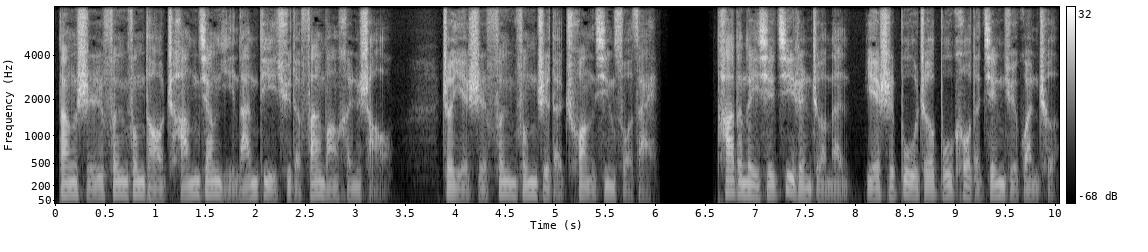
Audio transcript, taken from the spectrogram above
当时分封到长江以南地区的藩王很少，这也是分封制的创新所在。他的那些继任者们也是不折不扣的坚决贯彻。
